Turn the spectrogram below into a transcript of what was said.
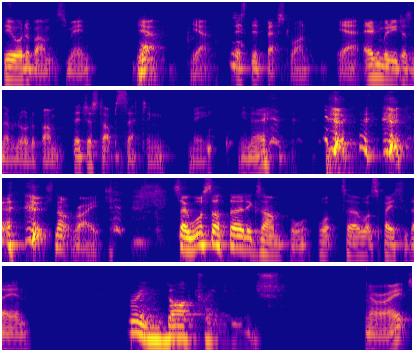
the order bumps, you mean? Yeah. Yeah. Yeah. It's the best one. Yeah. Anybody who doesn't have an order bump, they're just upsetting me, you know? it's not right. So what's our third example? What uh, what space are they in? We're in dog training niche. All right.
